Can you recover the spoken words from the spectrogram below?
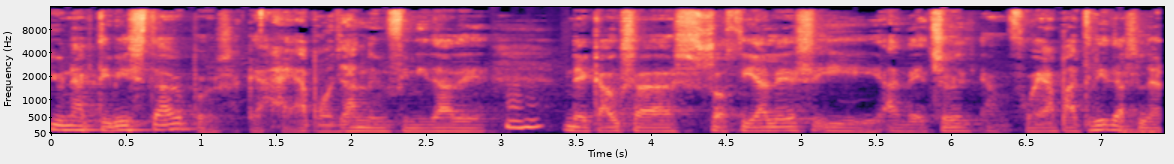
y una activista pues que apoyando infinidad de, de causas sociales y ah, de hecho fue apatrida, se le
